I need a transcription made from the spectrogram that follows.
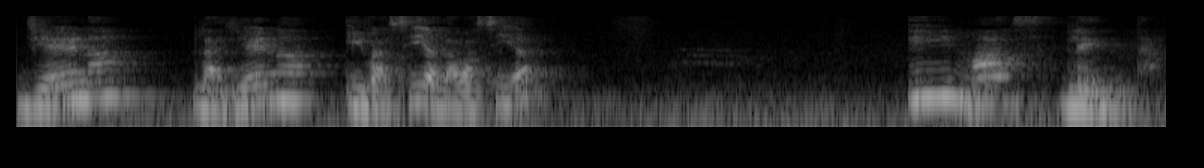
llena, la llena y vacía, la vacía, y más lenta.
